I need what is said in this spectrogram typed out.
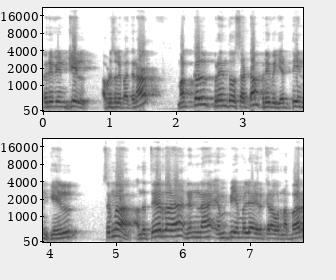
பிரிவின் கீழ்? அப்படின்னு சொல்லி பார்த்தீங்கன்னா மக்கள் பிரேந்தோ சட்டம் பிரிவு எட்டின் கீழ் சரிங்களா? அந்த தேர்தல நின்ன எம்பி எம்எல்ஏ இருக்கிற ஒரு நபர்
